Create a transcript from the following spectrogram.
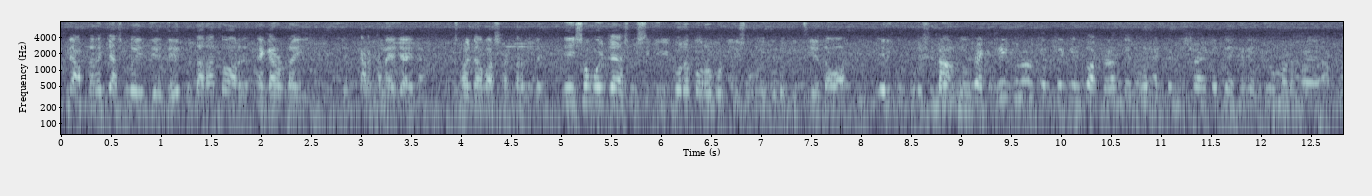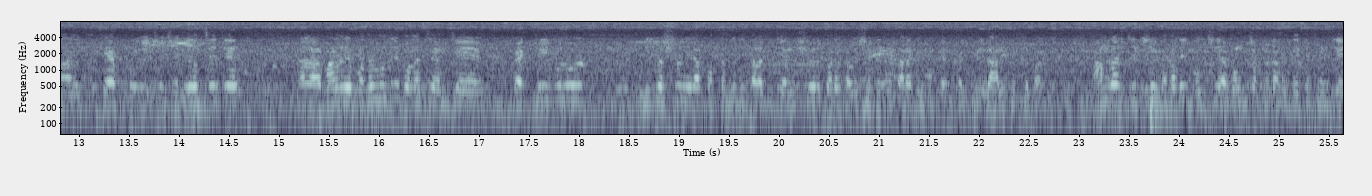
কিন্তু আপনারা কি আসলে এই যে যেহেতু তারা তো আর এগারোটায় কারখানায় যায় না ছয়টা বা সাতটার মধ্যে এই সময়টা আসলে শিকিল করে পরবর্তী সময়গুলো পিছিয়ে দেওয়া এরকম কোনো না সিদ্ধান্ত? ফ্যাক্টরিগুলোর ক্ষেত্রে কিন্তু আপনারা দেখুন একটা বিষয় কিন্তু এখানে একটু মনে হয় আপনার গ্যাপ রয়েছে। সেটি হচ্ছে যে মাননীয় প্রধানমন্ত্রী বলেছেন যে ফ্যাক্টরিগুলোর নিজস্ব নিরাপত্তা যদি তারা যদি এনশিওর করে তাহলে সেক্ষেত্রে তারা কিন্তু ফ্যাক্টরি রান করতে পারবে। আমরা ঠিক সেই কথাটাই বলছি এবং চট্টগ্রামে দেখেছেন যে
